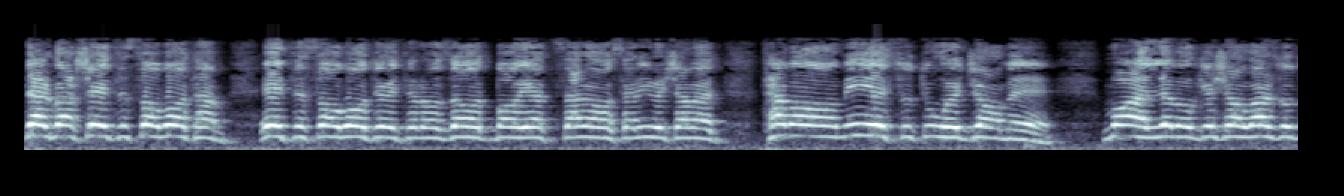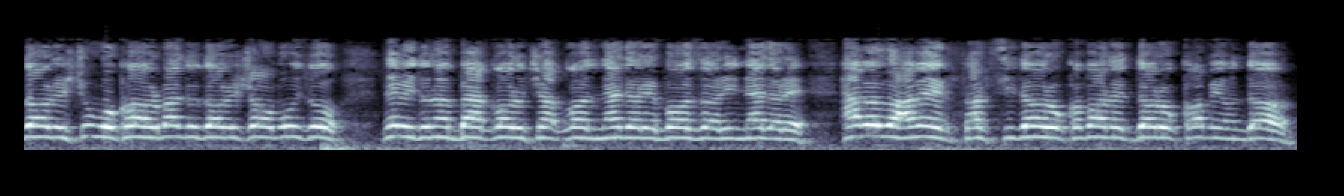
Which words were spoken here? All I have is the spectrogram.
در بخش اعتصابات هم اعتصابات و اعتراضات باید سراسری بشود. تمامی سطوح جامعه معلم و کشاورز و دانشجو و کارمند و دانش آموز و نمی‌دونم بقال و چقال نداره بازاری نداره. همه با همه تاکسیدار و کماندار و کامیوندار.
